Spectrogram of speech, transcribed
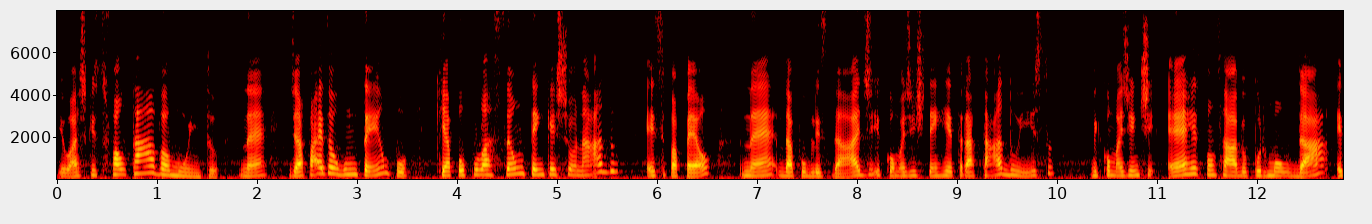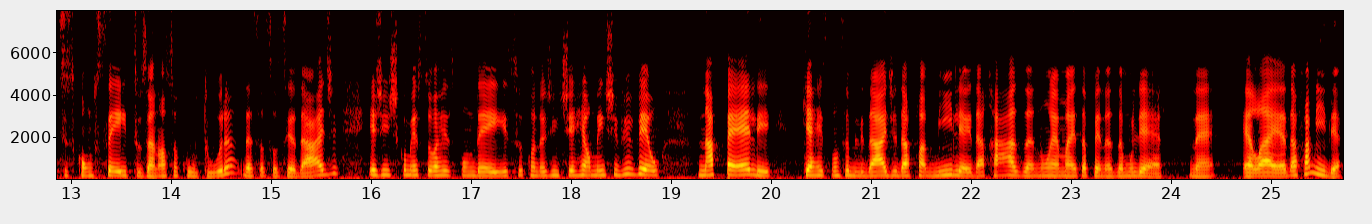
Eu acho que isso faltava muito, né? Já faz algum tempo que a população tem questionado esse papel, né, da publicidade e como a gente tem retratado isso e como a gente é responsável por moldar esses conceitos, a nossa cultura dessa sociedade. E a gente começou a responder isso quando a gente realmente viveu na pele que a responsabilidade da família e da casa não é mais apenas da mulher, né? Ela é da família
